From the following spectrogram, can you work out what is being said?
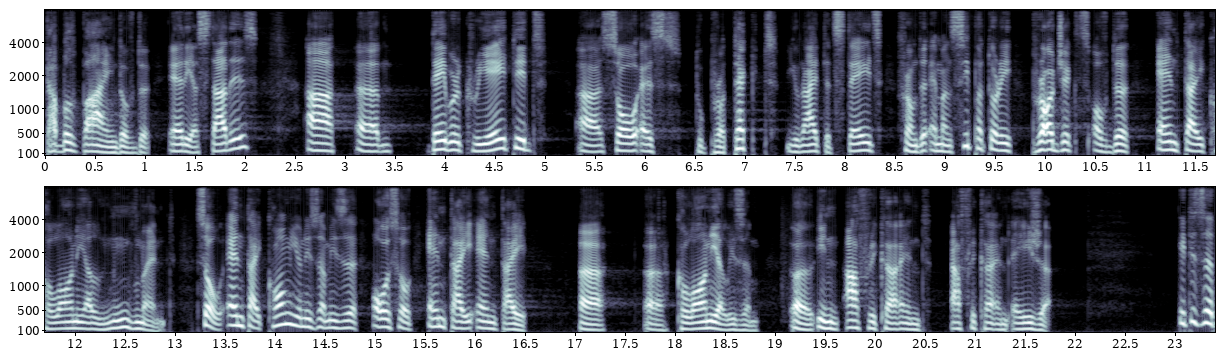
double bind of the area studies, uh, um, they were created uh, so as to protect United States from the emancipatory projects of the anti-colonial movement. So anti-communism is uh, also anti-anti-colonialism uh, uh, in Africa and Africa and Asia. It is a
